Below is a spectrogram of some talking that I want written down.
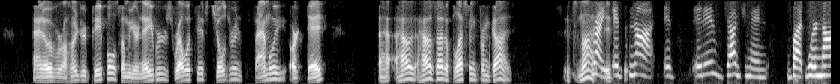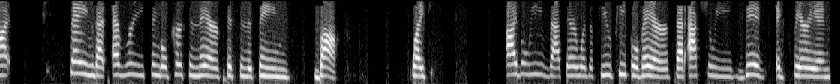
and over a hundred people, some of your neighbors, relatives, children, family, are dead. Uh, how how's that a blessing from God? It's not. Right. It's, it's not. It's it is judgment, but we're not saying that every single person there fits in the same box. Like I believe that there was a few people there that actually did experience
